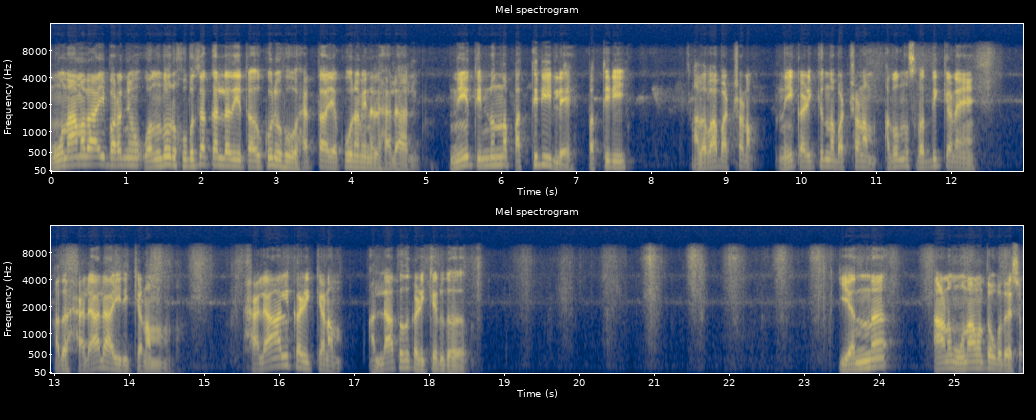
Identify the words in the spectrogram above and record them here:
മൂന്നാമതായി പറഞ്ഞു ഒന്തുർ ഹുബുസക്കല്ലതി തൗക്കുലുഹു ഹത്ത യക്കൂനമിനൽ ഹലാൽ. നീ തിന്നുന്ന പത്തിരിയില്ലേ? പത്തിരി അഥവാ ഭക്ഷണം. നീ കഴിക്കുന്ന ഭക്ഷണം അതൊന്ന് ശ്രദ്ധിക്കണേ. അത് ഹലാലായിരിക്കണം. ഹലാൽ കഴിക്കണം. അല്ലാത്തത് കഴിക്കരുത്. എന്ന് ആണ് മൂന്നാമത്തെ ഉപദേശം.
